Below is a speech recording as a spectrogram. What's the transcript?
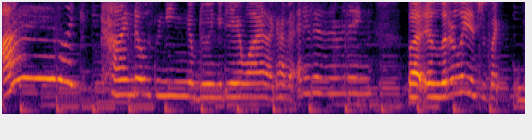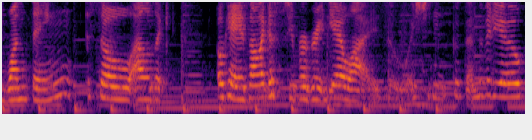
I like kind of was thinking of doing a DIY, like I have it edited and everything, but it literally is just like one thing. So I was like, okay, it's not like a super great DIY, so I shouldn't put that in the video.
